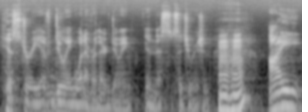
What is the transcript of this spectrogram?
history of doing whatever they're doing in this situation, mm-hmm. I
